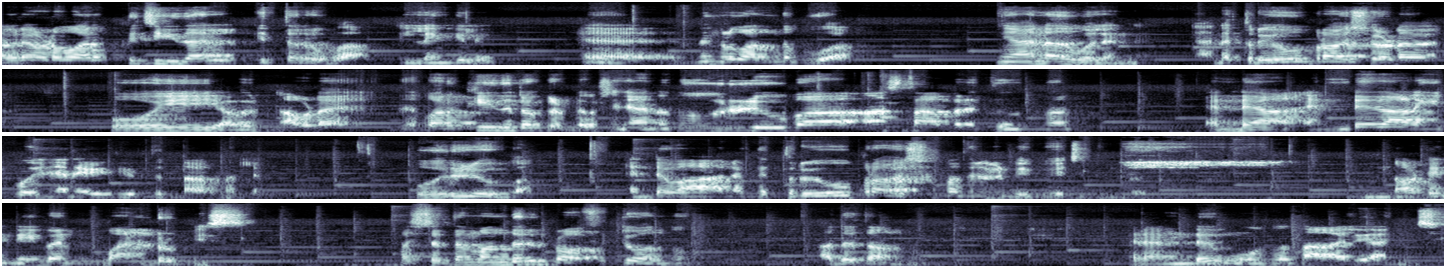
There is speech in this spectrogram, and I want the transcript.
അവരവിടെ വർക്ക് ചെയ്താൽ ഇത്ര രൂപ. ഇല്ലെങ്കിൽ നിങ്ങൾ വന്ന് പോവാ. ഞാൻ അതുപോലെ തന്നെ. ഞാൻ എത്രയോ പ്രാവശ്യം അവിടെ പോയി അവർ അവിടെ വർക്ക് ചെയ്തിട്ടൊക്കെ ഉണ്ട്. പക്ഷെ ഞാനൊന്നും ഒരു രൂപ ആ സ്ഥാപനത്തിൽ നിന്ന് എന്റെ എന്റെതാണെങ്കിൽ പോയി ഞാൻ എഴുതിയെടുത്തിട്ടുണ്ടായിരുന്നില്ല. ഒരു രൂപ. എന്റെ വാഹനമൊക്കെ എത്രയോ പ്രാവശ്യം അതിനുവേണ്ടി ഉപയോഗിച്ചിട്ടുണ്ട്. Not in even one rupees ഫസ്റ്റത്തെ മന്ത് ഒരു പ്രോഫിറ്റ് വന്നു അത് തന്നു. രണ്ട് മൂന്ന് നാല് അഞ്ച്.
